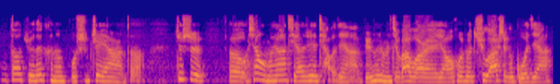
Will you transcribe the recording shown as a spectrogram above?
我倒觉得可能不是这样的，就是呃，像我们刚刚提到这些条件啊，比如说什么九八五二幺幺，或者说去过二十个国家，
